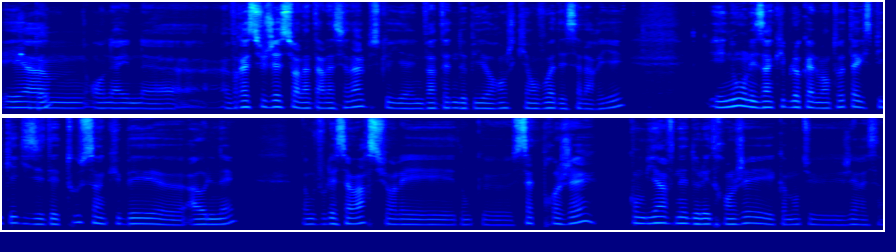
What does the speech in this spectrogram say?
Et euh, on a une, euh, un vrai sujet sur l'international, puisqu'il y a une vingtaine de pays Orange qui envoient des salariés. Et nous, on les incube localement. Toi, tu as expliqué qu'ils étaient tous incubés euh, à Aulnay. Donc, je voulais savoir sur les donc, euh, sept projets, combien venaient de l'étranger et comment tu gérais ça?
